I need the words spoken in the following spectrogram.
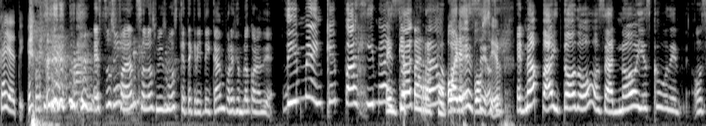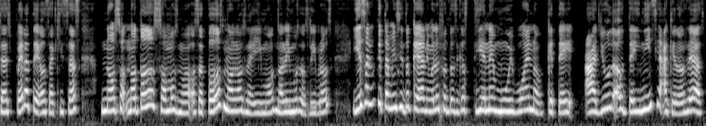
cállate. Estos fans son los mismos que te critican, por ejemplo, cuando dicen, dime en qué página ¿En qué párrafo? O eres poser. en APA y todo, o sea, no, y es como de, o sea, espérate, o sea, quizás no, no todos somos nuevos, o sea, todos no los leímos, no leímos los libros. Y es algo que también siento que Animales Fantásticos tiene muy bueno, que te ayuda o te inicia a que los leas.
